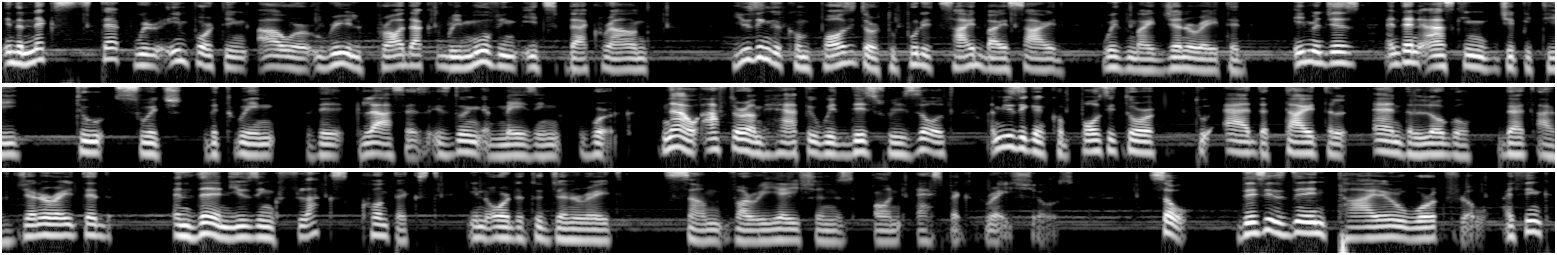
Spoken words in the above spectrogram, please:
In the next step, we're importing our real product, removing its background, using a compositor to put it side by side with my generated images and then asking GPT to switch between the glasses is doing amazing work. Now, after I'm happy with this result, I'm using a compositor to add the title and the logo that I've generated and then using Flux Kontext in order to generate some variations on aspect ratios. So this is the entire workflow. I think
